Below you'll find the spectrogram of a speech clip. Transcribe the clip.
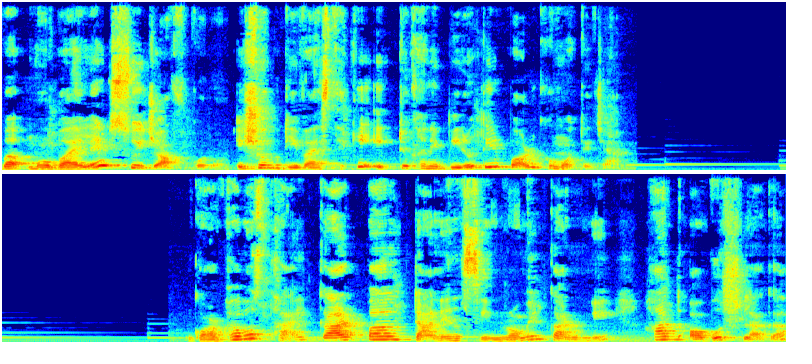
বা মোবাইলের সুইচ অফ করুন। এসব ডিভাইস থেকে একটুখানি বিরতির পর ঘুমোতে যান। গর্ভাবস্থায় কার্পাল টানেল সিনড্রোমের কারণে হাত অবশ লাগা,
